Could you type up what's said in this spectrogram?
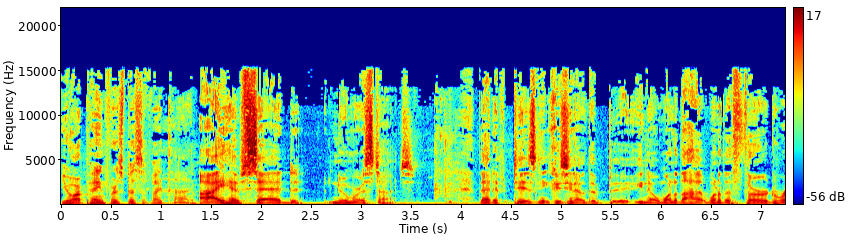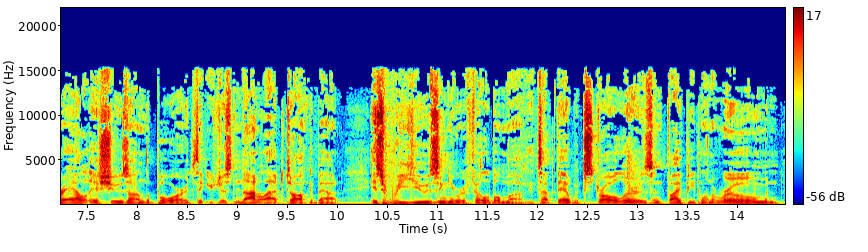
You are paying for a specified time. I have said numerous times that if Disney, because you know the you know one of the one of the third rail issues on the boards that you're just not allowed to talk about is reusing your refillable mug. It's up there with strollers and five people in a room and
